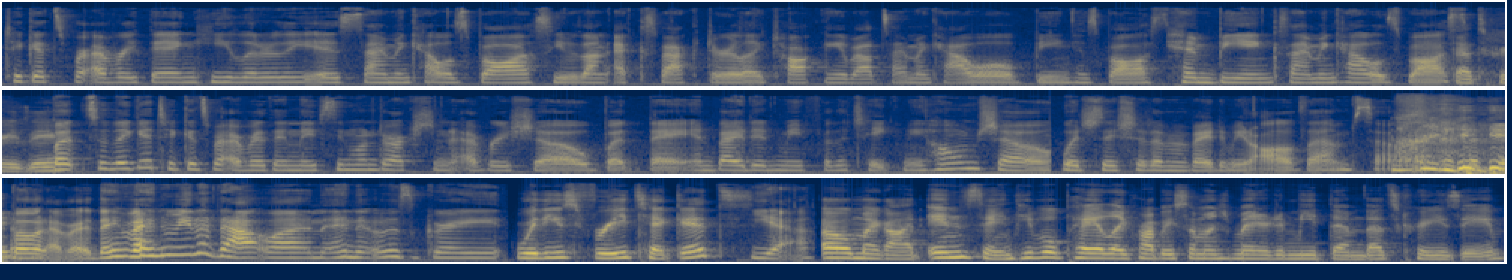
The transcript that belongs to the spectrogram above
tickets for everything. He literally is Simon Cowell's boss. He was on X Factor, like talking about Simon Cowell being his boss, him being Simon Cowell's boss. That's crazy. But so they get tickets for everything. They've seen One Direction at every show, but they invited me for the Take Me Home show, which they should have invited me to all of them. So, but whatever. They invited me to that one, and it was great. Were these free tickets? Yeah. Oh my god, insane. People pay like probably so much money to meet them. That's crazy.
